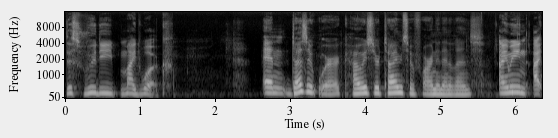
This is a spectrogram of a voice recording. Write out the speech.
this really might work. And does it work? How is your time so far in the Netherlands? I mean, I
